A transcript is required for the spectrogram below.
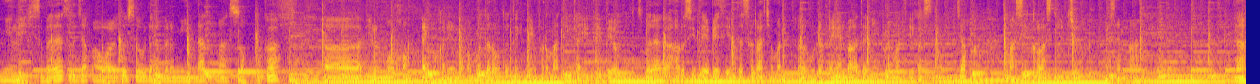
milih. Sebenarnya sejak awal itu saya sudah berminat masuk ke uh, ilmu kom eh bukan ilmu komputer waktu teknik informatika ITB waktu itu. Sebenarnya nggak harus ITB sih terserah cuman uh, udah pengen banget teknik informatika semenjak masih kelas 7 SMA nah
